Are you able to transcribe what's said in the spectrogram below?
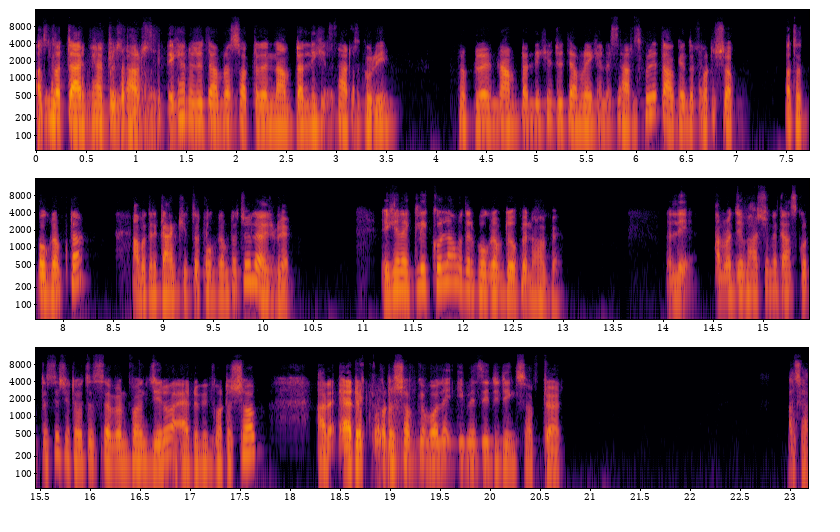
অথবা টাইপ হ্যাড টু সার্চ এখানে যদি আমরা সফটওয়্যারের নামটা লিখে সার্চ করি সফটওয়্যারের নামটা লিখে যদি আমরা এখানে সার্চ করি, তাও কিন্তু ফটোশপ অর্থাৎ প্রোগ্রামটা আমাদের কাঙ্ক্ষিত প্রোগ্রামটা চলে আসবে। এখানে ক্লিক করলে আমাদের প্রোগ্রামটা ওপেন হবে। তাহলে আমরা যে ভার্সনে কাজ করতেছি সেটা হচ্ছে seven point zero Adobe Photoshop আর অ্যাডোবি ফটোশপকে বলে ইমেজ এডিটিং সফটওয়্যার আচ্ছা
